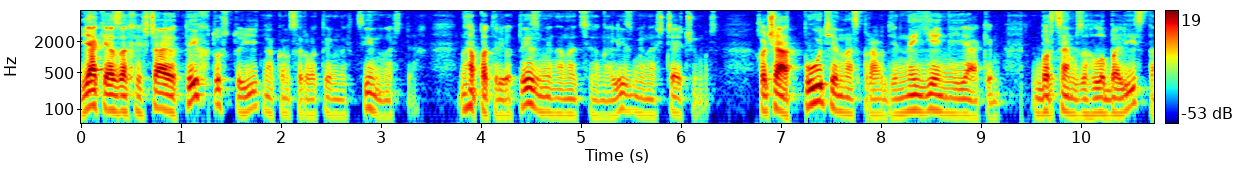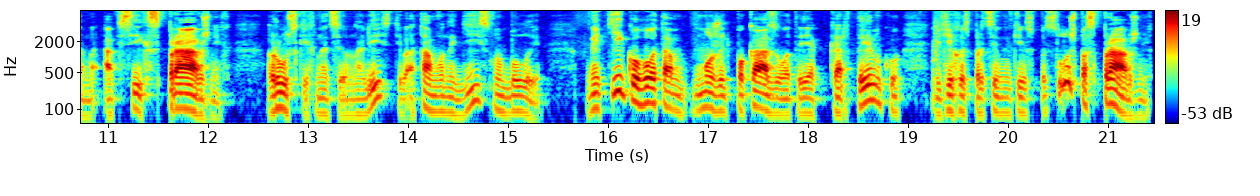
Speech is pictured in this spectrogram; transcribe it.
як я захищаю тих, хто стоїть на консервативних цінностях, на патріотизмі, на націоналізмі, на ще чомусь. Хоча Путін насправді не є ніяким борцем з глобалістами, а всіх справжніх руських націоналістів, а там вони дійсно були. Не ті, кого там можуть показувати як картинку якихось працівників спецслужб, а справжніх.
